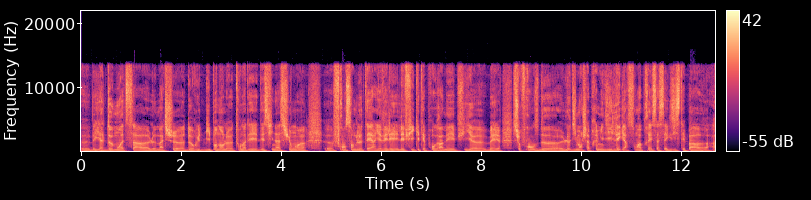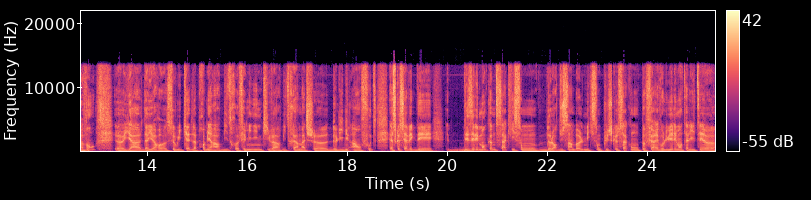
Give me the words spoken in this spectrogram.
euh, ben, il y a deux mois de ça le match de rugby pendant le tournoi des destinations France-Angleterre. Il y avait les, les, filles qui étaient programmées et puis ben, sur France 2 le dimanche après-midi les garçons après. Ça, ça n'existait pas avant. il y a d'ailleurs ce week-end la première arbitre féminine qui va arbitrer un match de Ligue 1 en foot. Est-ce que c'est avec des éléments comme ça qui sont de l'ordre du symbole, mais qui sont plus que ça, qu'on peut faire évoluer les mentalités euh,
